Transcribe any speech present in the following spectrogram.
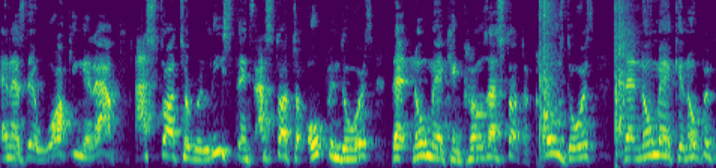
And as they're walking it out, I start to release things. I start to open doors that no man can close. I start to close doors that no man can open.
